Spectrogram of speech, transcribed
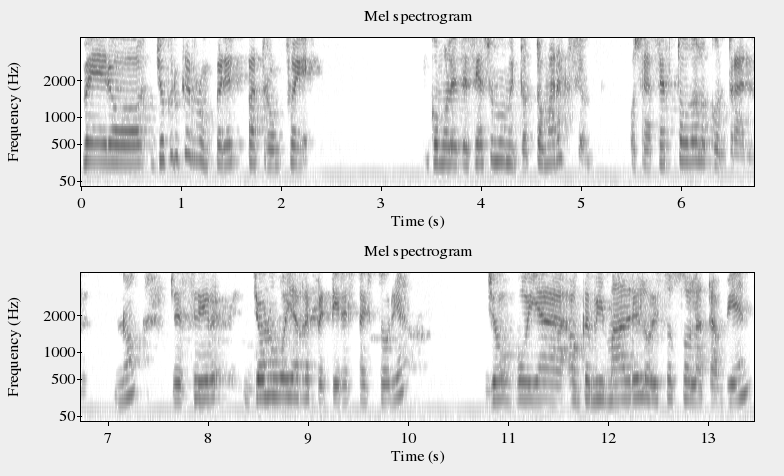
pero yo creo que romper el patrón fue, como les decía hace un momento, tomar acción, o sea, hacer todo lo contrario, ¿no? Decir, yo no voy a repetir esta historia, yo voy a, aunque mi madre lo hizo sola también,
